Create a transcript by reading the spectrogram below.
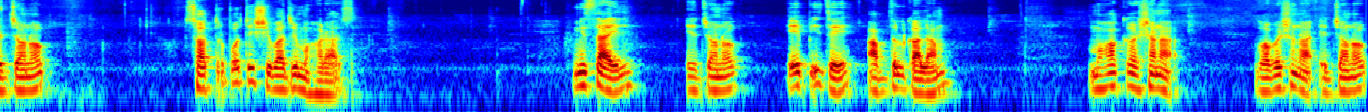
এর জনক ছত্রপতি শিবাজী মহারাজ। মিসাইল এর জনক এপিজে আব্দুল কালাম মহাকাশানা গবেষণা এর জনক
